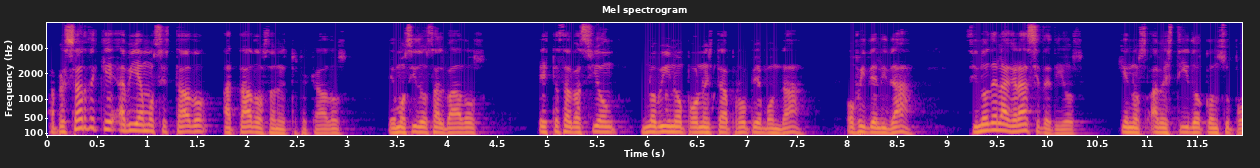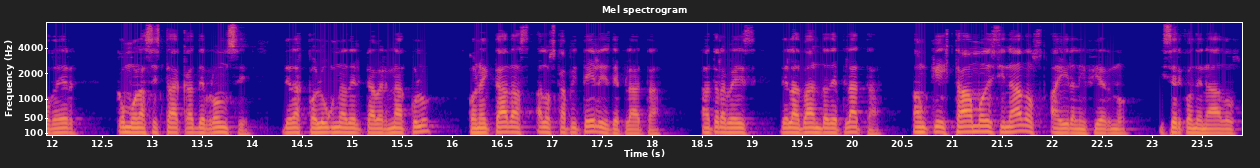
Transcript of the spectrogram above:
a pesar de que habíamos estado atados a nuestros pecados, hemos sido salvados. Esta salvación no vino por nuestra propia bondad o fidelidad, sino de la gracia de Dios, que nos ha vestido con su poder como las estacas de bronce de la columna del tabernáculo conectadas a los capiteles de plata a través de la banda de plata, aunque estábamos destinados a ir al infierno y ser condenados.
